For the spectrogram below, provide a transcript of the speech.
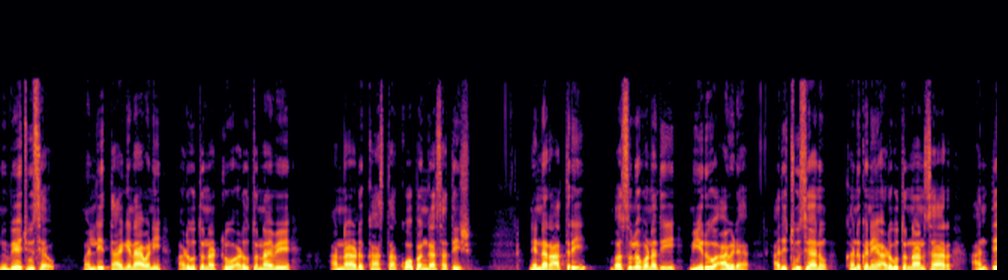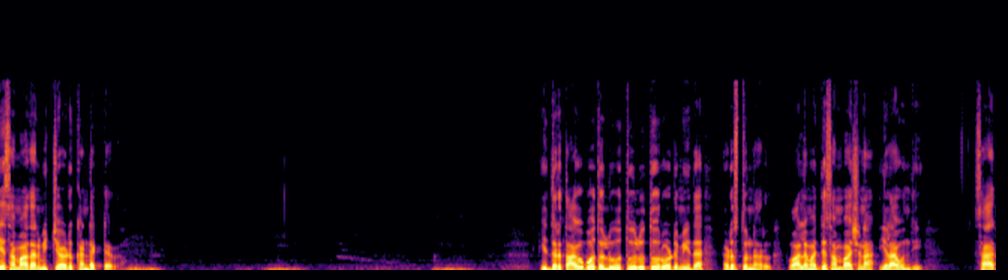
నువ్వే చూశావు. మళ్ళీ తాగినావని అడుగుతున్నట్లు అడుగుతున్నావే అన్నాడు కాస్త కోపంగా సతీష్. నిన్న రాత్రి బస్సులో ఉన్నది మీరు ఆవిడ. అది చూశాను కనుకనే అడుగుతున్నాను సార్. అంతే సమాధానమిచ్చాడు కండక్టర్. ఇద్దరు తాగుబోతులు తూలుతూ రోడ్డు మీద నడుస్తున్నారు. వాళ్ళ మధ్య సంభాషణ ఇలా ఉంది. సార్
